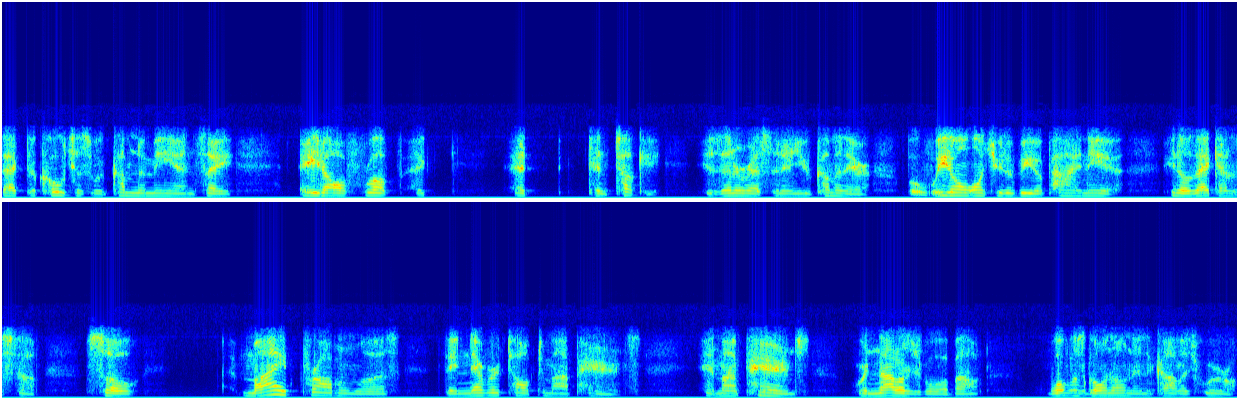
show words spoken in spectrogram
fact, the coaches would come to me and say, Adolph Rupp at, at Kentucky is interested in you coming there, but we don't want you to be a pioneer, you know, that kind of stuff. So my problem was they never talked to my parents, and my parents – were knowledgeable about what was going on in the college world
